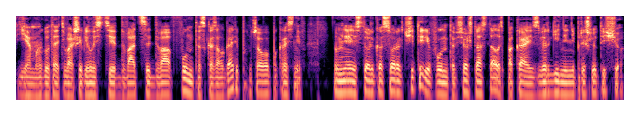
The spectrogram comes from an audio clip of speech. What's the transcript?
«Я могу дать вашей милости 22 фунта», — сказал Гарри, пунцово покраснев. «У меня есть только 44 фунта, все, что осталось, пока из Виргинии не пришлют еще.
